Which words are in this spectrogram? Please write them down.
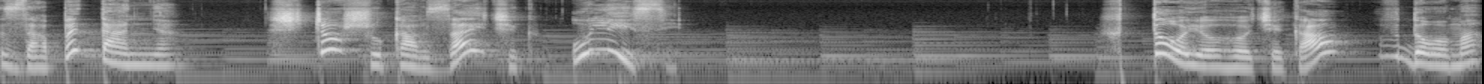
Запитання. Що шукав зайчик у лісі? Хто його чекав вдома?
